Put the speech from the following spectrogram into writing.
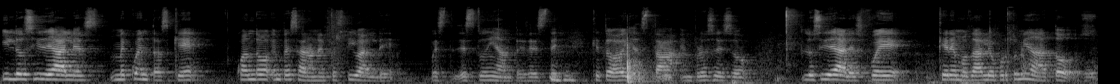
Y los ideales, me cuentas que cuando empezaron el festival de pues, estudiantes, este, que todavía está en proceso, los ideales fue queremos darle oportunidad a todos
